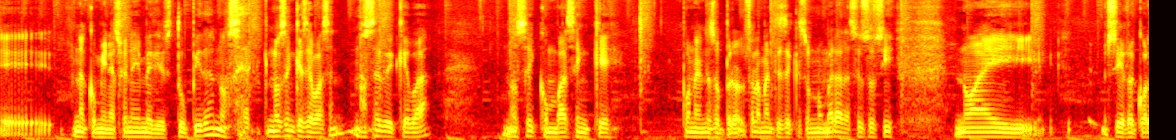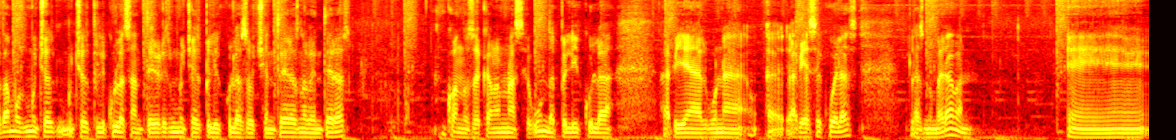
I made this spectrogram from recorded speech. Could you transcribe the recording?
eh, una combinación ahí medio estúpida, no sé, no sé en qué se basan, no sé de qué va, no sé con base en qué ponen eso, pero solamente sé que son numeradas, eso sí, no hay si recordamos muchas, muchas películas anteriores, muchas películas ochenteras, noventeras, cuando sacaron una segunda película, había alguna, eh, había secuelas, las numeraban. Eh,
